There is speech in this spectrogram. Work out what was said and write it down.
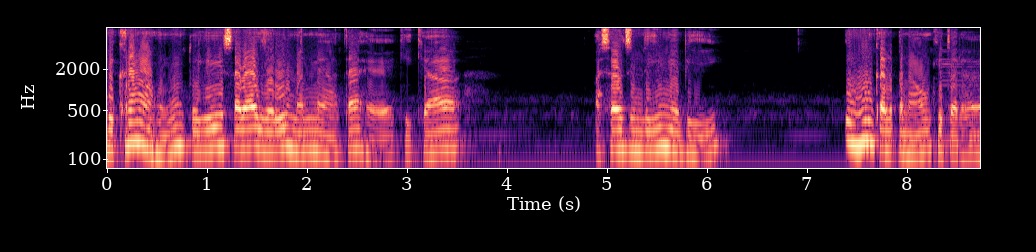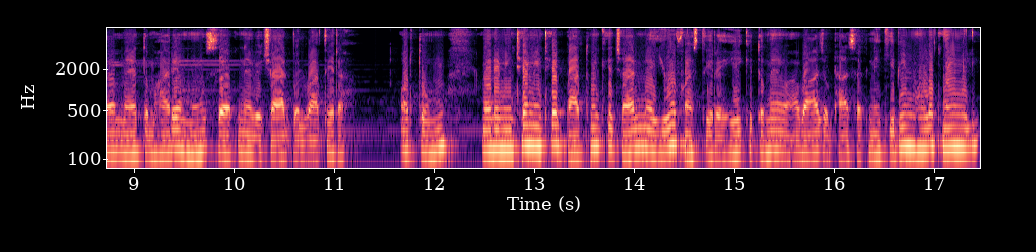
लिख रहा हूँ तो ये सवाल ज़रूर मन में आता है कि क्या असल ज़िंदगी में भी इन्हीं कल्पनाओं की तरह मैं तुम्हारे मुँह से अपने विचार बुलवाते रहा और तुम मेरे मीठे मीठे बातों के जाल में यूँ फंसती रही कि तुम्हें आवाज़ उठा सकने की भी मोहलत नहीं मिली।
